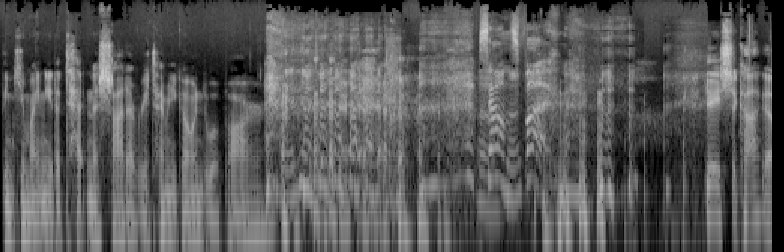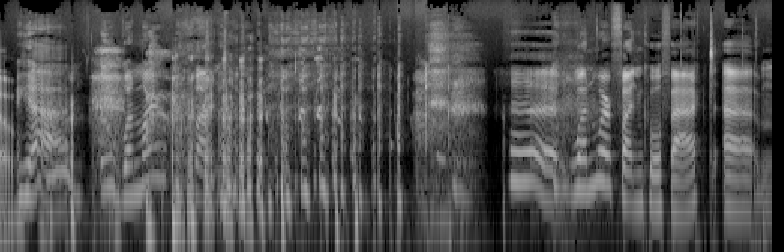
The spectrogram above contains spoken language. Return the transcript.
think you might need a tetanus shot every time you go into a bar. Sounds fun. Yay, Chicago! yeah. Ooh, one more fun. Uh, one more fun, cool fact. Um,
